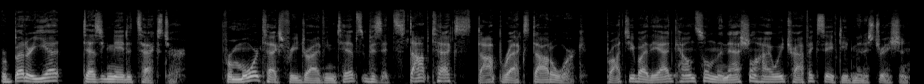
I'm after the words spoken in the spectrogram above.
Or better yet, designate a texter. For more text free driving tips, visit stoptextsstopwrecks.org. Brought to you by the Ad Council and the National Highway Traffic Safety Administration.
